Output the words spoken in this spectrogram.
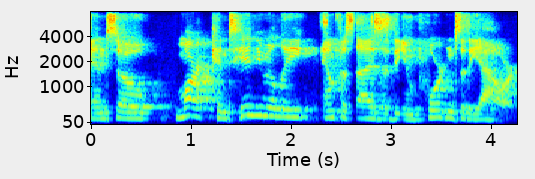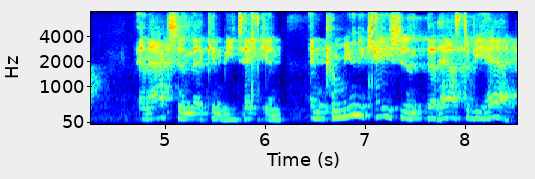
And so Mark continually emphasizes the importance of the hour and action that can be taken and communication that has to be had.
